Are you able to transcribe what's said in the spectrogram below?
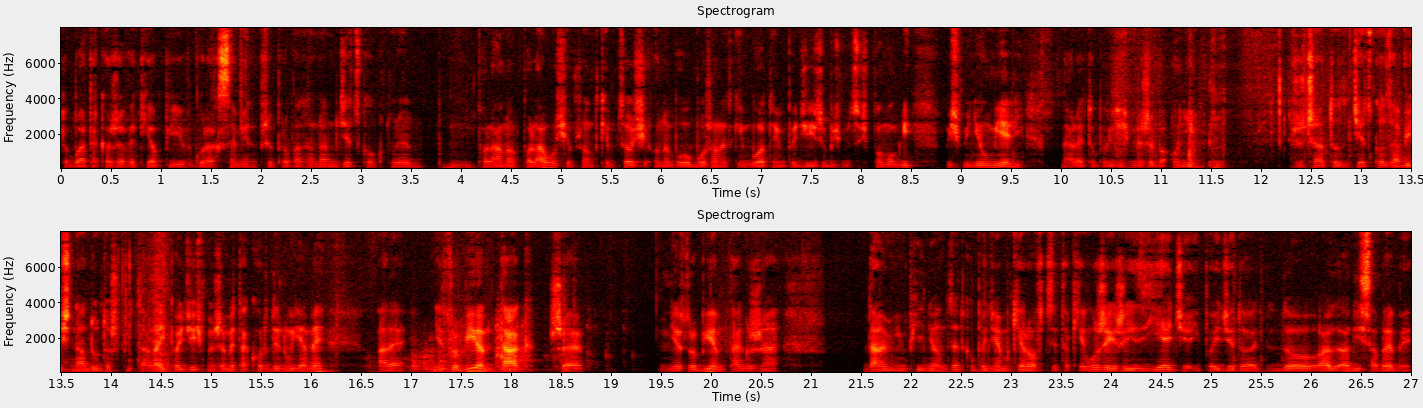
to była taka, że w Etiopii w górach Semien przyprowadzono nam dziecko, które mm, polano, polało się wrzątkiem coś, ono było obłożone takim błotem i powiedzieli, żebyśmy coś pomogli, byśmy nie umieli. No ale to powiedzieliśmy, żeby oni, że trzeba to dziecko zawieźć na dół do szpitala i powiedzieliśmy, że my tak koordynujemy, ale nie zrobiłem tak, że nie zrobiłem tak, że dałem im pieniądze, tylko powiedziałem kierowcy takiemu, że jeżeli zjedzie i pojedzie do, do Addis Abeby,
